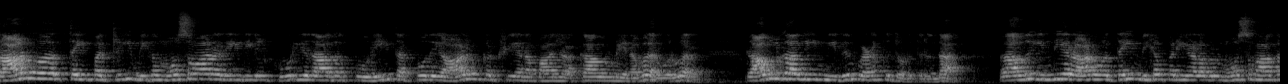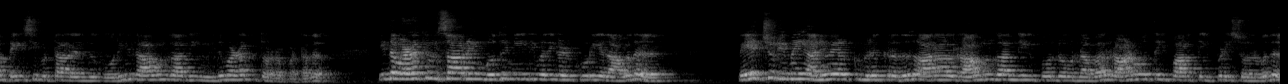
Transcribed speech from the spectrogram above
ராணுவத்தை பற்றி மிக மோசமான ரீதியில் கூறியதாக கூறி தற்போதைய ஆளும் கட்சியான பாஜகவினுடைய நபர் ஒருவர் ராகுல் காந்தியின் மீது வழக்கு தொடுத்திருந்தார். அதாவது இந்திய ராணுவத்தை மிகப்பெரிய அளவில் மோசமாக பேசிவிட்டார் என்று கூறி ராகுல் காந்தியின் மீது வழக்கு தொடரப்பட்டது. இந்த வழக்கு விசாரணையின் போது நீதிபதிகள் கூறியதாவது பேச்சுரிமை அனைவருக்கும் இருக்கிறது. ஆனால் ராகுல் காந்தி போன்ற ஒரு நபர் ராணுவத்தை பார்த்து இப்படி சொல்வது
